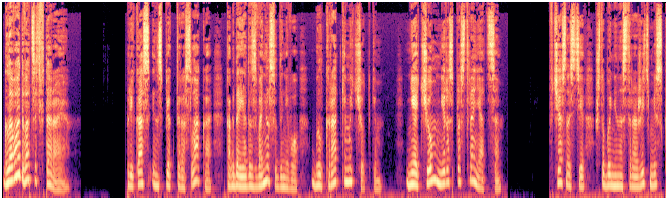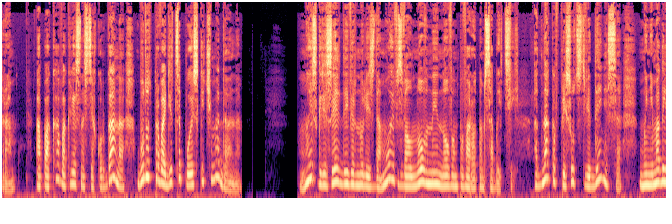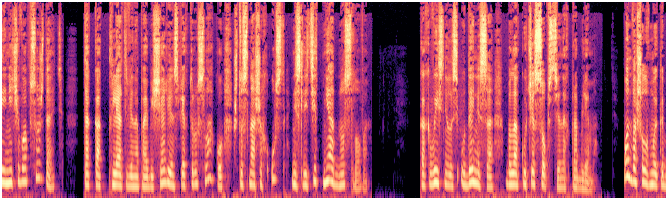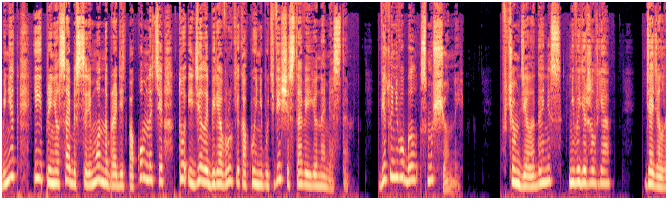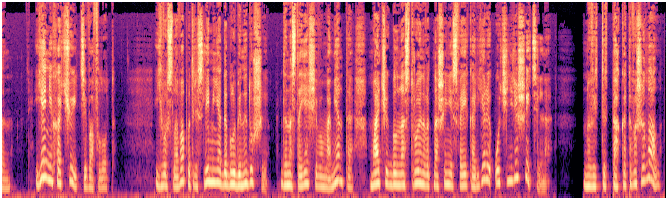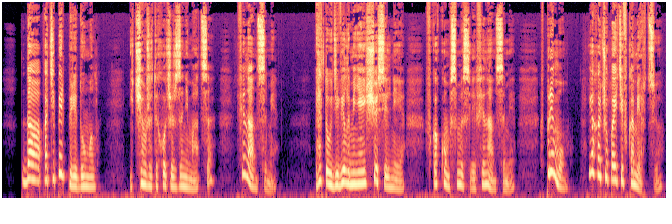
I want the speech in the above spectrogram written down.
Глава двадцать вторая. Приказ инспектора Слака, когда я дозвонился до него, был кратким и четким. Ни о чем не распространяться. В частности, чтобы не насторожить мисс Крам. А пока в окрестностях кургана будут проводиться поиски чемодана. Мы с Гризельдой вернулись домой, взволнованные новым поворотом событий. Однако в присутствии Денниса мы не могли ничего обсуждать так как клятвенно пообещали инспектору Слаку, что с наших уст не слетит ни одно слово. Как выяснилось, у Денниса была куча собственных проблем. Он вошел в мой кабинет и принялся бесцеремонно бродить по комнате, то и дело беря в руки какую-нибудь вещь и ставя ее на место. Вид у него был смущенный. «В чем дело, Деннис?» — не выдержал я. «Дядя Лен, я не хочу идти во флот. Его слова потрясли меня до глубины души. До настоящего момента мальчик был настроен в отношении своей карьеры очень решительно. «Но ведь ты так этого желал». «Да, а теперь передумал». «И чем же ты хочешь заниматься?» «Финансами». Это удивило меня еще сильнее. В каком смысле финансами? В прямом. Я хочу пойти в коммерцию.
